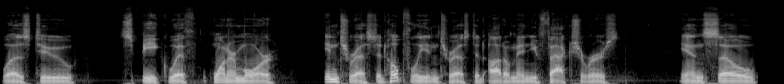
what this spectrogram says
was to speak with one or more interested, hopefully interested auto manufacturers. And so,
